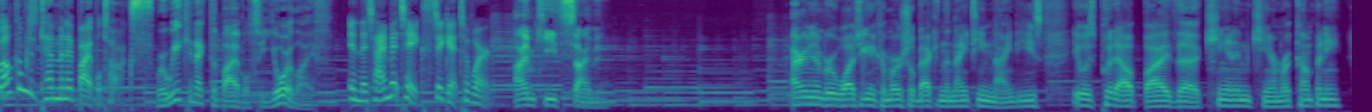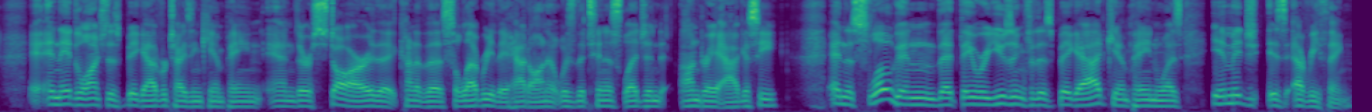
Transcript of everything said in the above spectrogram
Welcome to 10 Minute Bible Talks, where we connect the Bible to your life in the time it takes to get to work. I'm Keith Simon. I remember watching a commercial back in the 1990s. It was put out by the Canon Camera Company, and they had launched this big advertising campaign. And their star, the kind of the celebrity they had on it, was the tennis legend Andre Agassi. And the slogan that they were using for this big ad campaign was "Image is everything."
